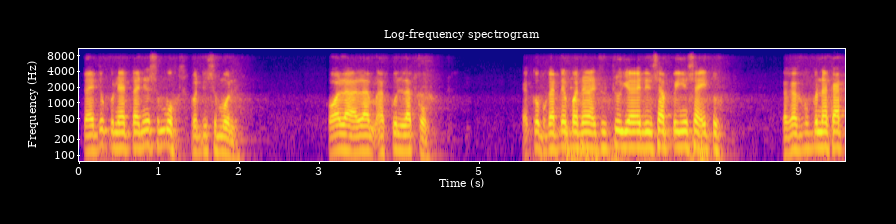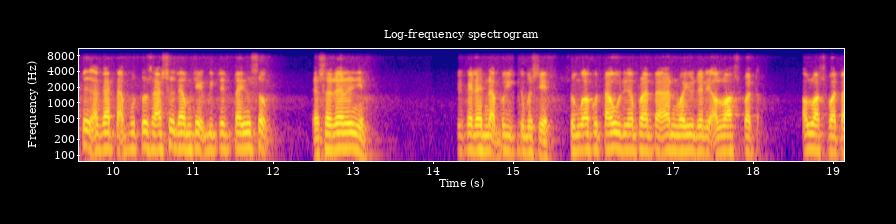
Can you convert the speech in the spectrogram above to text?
Setelah itu pernyataannya sembuh seperti semula. Qala alam akun lakum. Aku berkata pada anak cucu yang ada di sampingnya saat itu. Kakak aku pernah kata agar tak putus asa dan mencari berita tentang Yusuf dan saudaranya. Jika dah nak pergi ke Mesir. Sungguh aku tahu dengan perantaraan wahyu dari Allah SWT. Allah SWT.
